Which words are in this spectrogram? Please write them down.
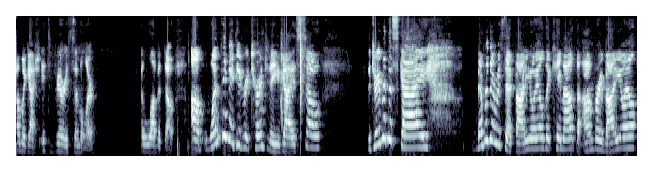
oh my gosh, it's very similar. I love it though. Um, one thing I did return today, you guys. So, the Dream in the Sky. Remember there was that body oil that came out, the ombre body oil?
